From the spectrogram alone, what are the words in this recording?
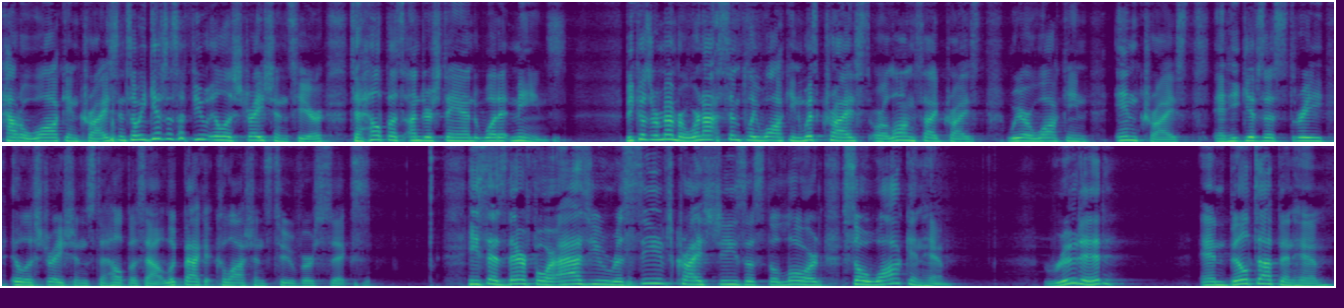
how to walk in Christ. And so he gives us a few illustrations here to help us understand what it means. Because remember, we're not simply walking with Christ or alongside Christ, we are walking in Christ, and he gives us three illustrations to help us out. Look back at Colossians 2, verse 6. He says, Therefore, as you received Christ Jesus the Lord, so walk in him, rooted and built up in him,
